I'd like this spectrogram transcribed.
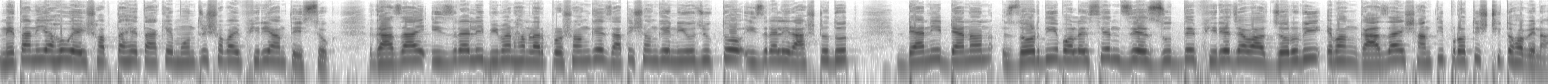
নেতানিয়াহু এই সপ্তাহে তাকে মন্ত্রিসভায় ফিরে আনতে ইচ্ছুক। গাজায় ইসরায়েলি বিমান হামলার প্রসঙ্গে জাতিসংঘে নিয়োজিত ইসরায়েলি রাষ্ট্রদূত ড্যানি ড্যানন জোর দিয়ে বলেছেন যে যুদ্ধে ফিরে যাওয়া জরুরি এবং গাজায় শান্তি প্রতিষ্ঠিত হবে না।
